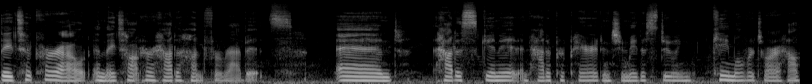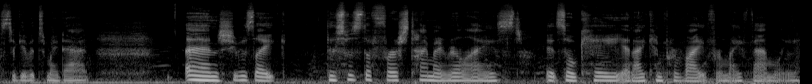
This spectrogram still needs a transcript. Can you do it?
they took her out and they taught her how to hunt for rabbits and how to skin it and how to prepare it. And she made a stew and came over to our house to give it to my dad. And she was like, This was the first time I realized it's okay and I can provide for my family.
